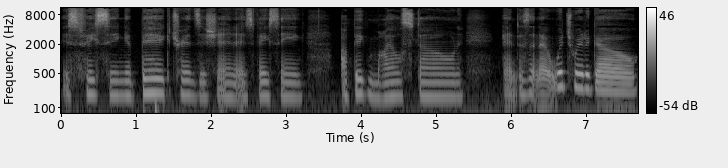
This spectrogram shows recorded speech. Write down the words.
is facing a big transition, is facing a big milestone, and doesn't know which way to go,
